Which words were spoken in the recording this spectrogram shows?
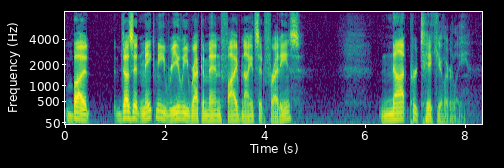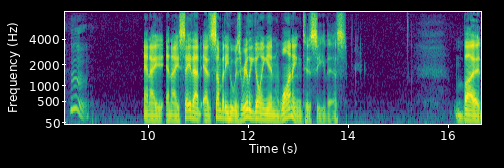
But does it make me really recommend Five Nights at Freddy's? Not particularly. Hmm. And I and I say that as somebody who was really going in wanting to see this. But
